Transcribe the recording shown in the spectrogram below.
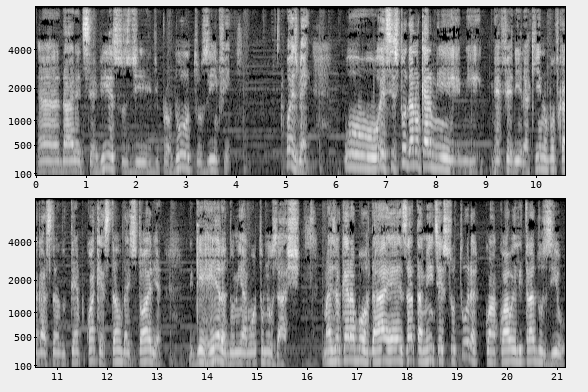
uh, da área de serviços, de, de produtos, enfim. Pois bem, o, esse estudo eu não quero me, me referir aqui, não vou ficar gastando tempo com a questão da história guerreira do Miyamoto Musashi. Mas eu quero abordar é exatamente a estrutura com a qual ele traduziu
